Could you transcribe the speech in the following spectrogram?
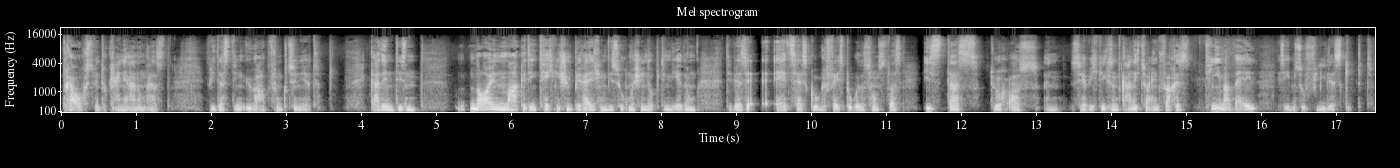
brauchst, wenn du keine Ahnung hast, wie das Ding überhaupt funktioniert? Gerade in diesen neuen marketingtechnischen Bereichen wie Suchmaschinenoptimierung, diverse Ads, sei es Google, Facebook oder sonst was, ist das durchaus ein sehr wichtiges und gar nicht so einfaches Thema, weil es eben so vieles gibt.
